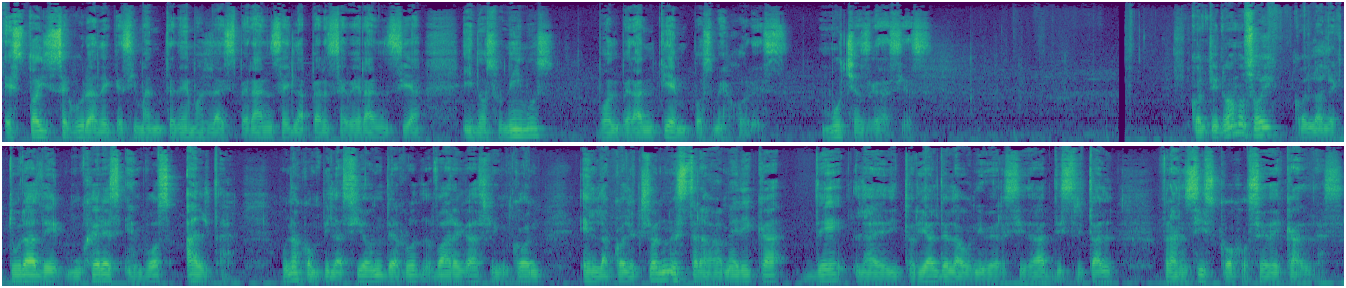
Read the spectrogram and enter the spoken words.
Estoy segura de que si mantenemos la esperanza y la perseverancia y nos unimos, volverán tiempos mejores. Muchas gracias. Continuamos hoy con la lectura de Mujeres en Voz Alta, una compilación de Ruth Vargas Rincón en la colección Nuestra América de la editorial de la Universidad Distrital Francisco José de Caldas.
